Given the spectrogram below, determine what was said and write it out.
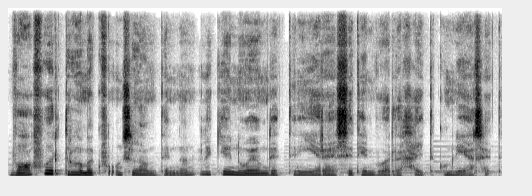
Waarvoor droom ek vir ons land en dan wil ek jou nooi om dit in die Here se teenwoordigheid te kom neersit.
